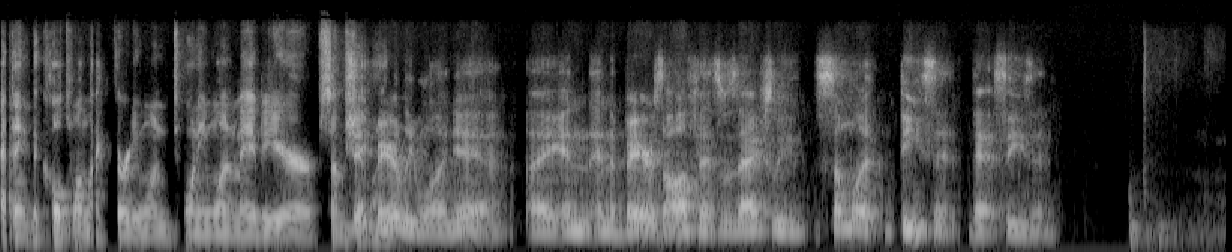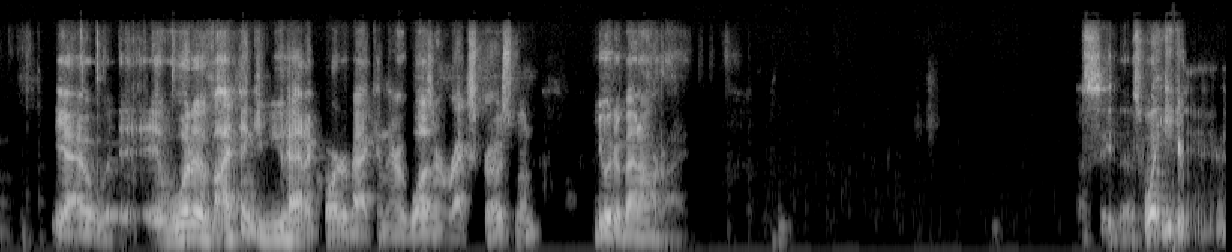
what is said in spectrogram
I think the Colts won like 31-21 maybe or some They shit. Like that. barely won, yeah. Like, and and the Bears' offense was actually somewhat decent that season. Yeah, it, it would have. I think if you had a quarterback in there who wasn't Rex Grossman, you would have been all right. Let's see this. What year? Yeah.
